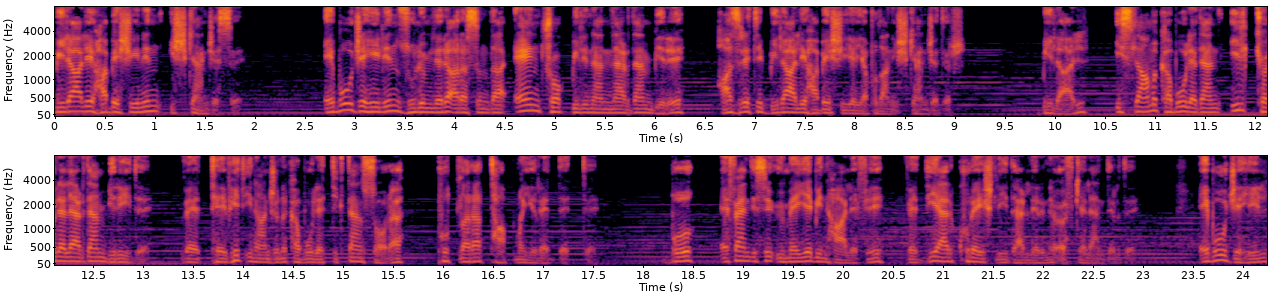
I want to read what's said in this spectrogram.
Bilal-i Habeşi'nin işkencesi Ebu Cehil'in zulümleri arasında en çok bilinenlerden biri Hazreti Bilal-i Habeşi'ye yapılan işkencedir. Bilal, İslam'ı kabul eden ilk kölelerden biriydi ve tevhid inancını kabul ettikten sonra putlara tapmayı reddetti. Bu, efendisi Ümeyye bin Halef'i ve diğer Kureyş liderlerini öfkelendirdi. Ebu Cehil,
